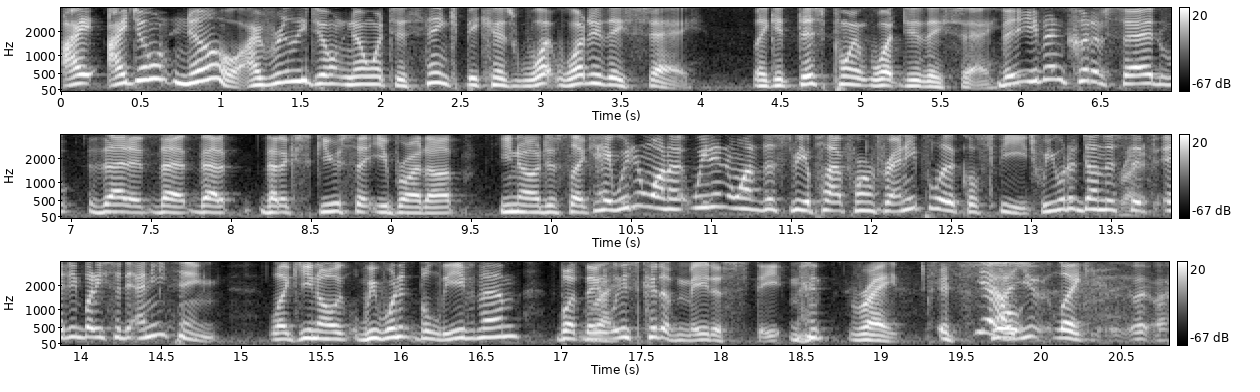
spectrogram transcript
I, I don't know. I really don't know what to think because what what do they say? Like at this point, what do they say? They even could have said that that that that excuse that you brought up. You know, just like, hey, we didn't want to, we didn't want this to be a platform for any political speech. We would have done this if anybody said anything. Like, you know, we wouldn't believe them, but they Right. at least could have made a statement. Right. It's Yeah, so you like. Uh,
